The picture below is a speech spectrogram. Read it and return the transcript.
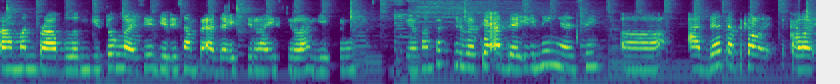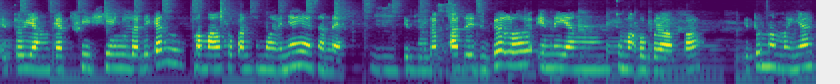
common problem gitu nggak sih? Jadi sampai ada istilah-istilah gitu. Ya kan terus juga kayak ada ini nggak sih? Uh, ada tapi kalau kalau itu yang catfishing tadi kan memalsukan semuanya ya san ya? Hmm. gitu. Tapi ada juga loh ini yang cuma beberapa. Itu namanya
